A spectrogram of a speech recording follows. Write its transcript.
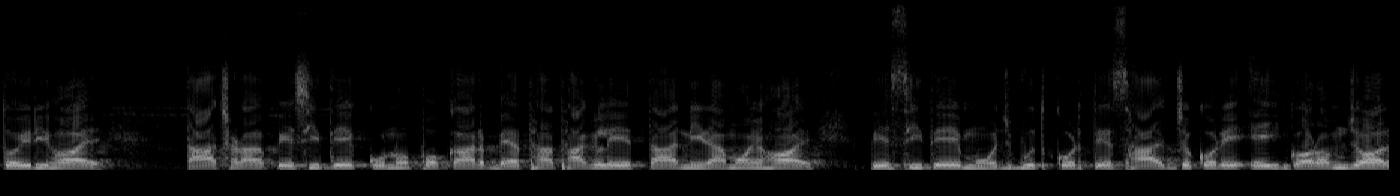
তৈরি হয়। তাছাড়া পেশিতে কোনো প্রকার ব্যথা থাকলে তা নিরাময় হয়। পেশিতে মজবুত করতে সাহায্য করে এই গরম জল।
